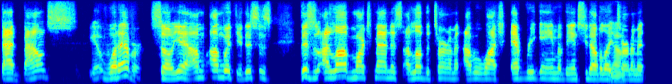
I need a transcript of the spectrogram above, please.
bad bounce you know, whatever. So yeah i'm i'm with you. This is this is i love march madness. I love the tournament. I will watch every game of the ncaa Yeah. tournament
